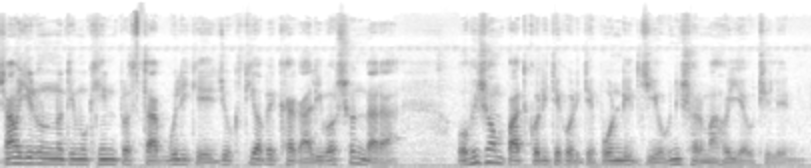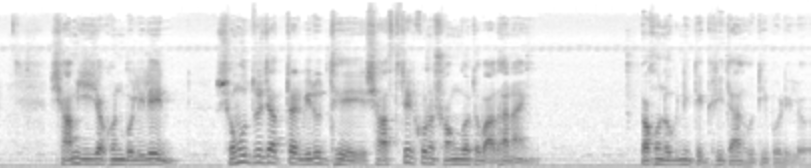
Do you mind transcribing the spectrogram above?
স্বামীজির উন্নতিমুখীন প্রস্তাবগুলিকে যুক্তি অপেক্ষা গালিবর্ষণ দ্বারা অভিসম্পাত করিতে করিতে পণ্ডিতজি অগ্নিশর্মা হইয়া উঠিলেন। স্বামীজি যখন বলিলেন, সমুদ্রযাত্রার বিরুদ্ধে শাস্ত্রের কোনো সঙ্গত বাধা নাই, তখন অগ্নিতে ঘৃতাহুতি পড়িল।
